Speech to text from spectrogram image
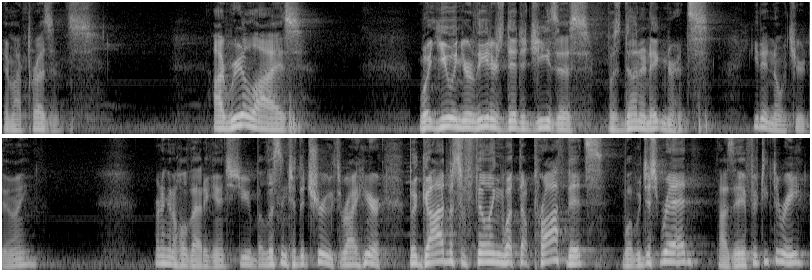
in my presence. I realize what you and your leaders did to Jesus was done in ignorance. You didn't know what you're doing. We're not going to hold that against you, but listen to the truth right here. But God was fulfilling what the prophets, what we just read, Isaiah 53,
